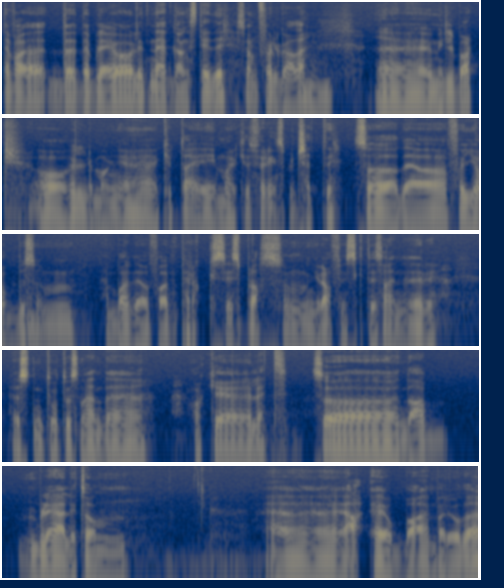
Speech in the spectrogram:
det, var, det, det ble jo litt nedgangstider som følge av det. Mm. eh, umiddelbart. Og veldig mange kutta i markedsføringsbudsjetter. Så det å få jobb som Bare det å få en praksisplass som grafisk designer høsten 2001, det var ikke lett. Så da ble jeg litt sånn eh, Ja, jeg jobba en periode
